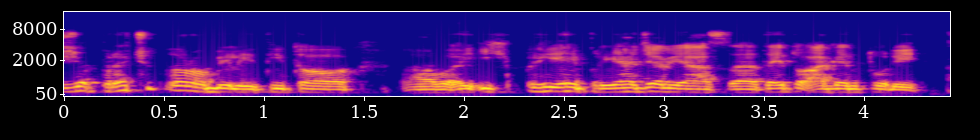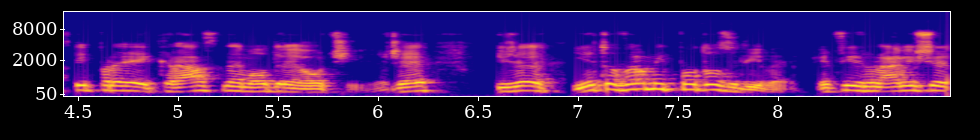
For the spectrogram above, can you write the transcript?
Čiže prečo to robili títo uh, ich jej priatelia z tejto agentúry? Asi pre jej krásne modré oči. Že? Čiže je to veľmi podozrivé. Keď, si navyše,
